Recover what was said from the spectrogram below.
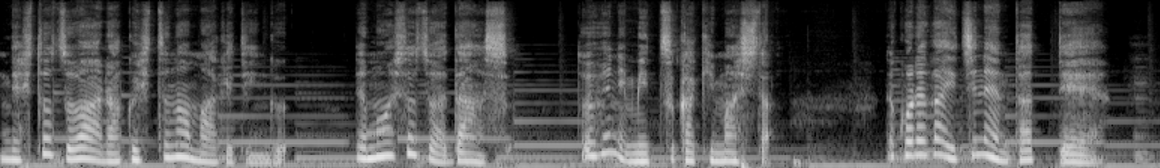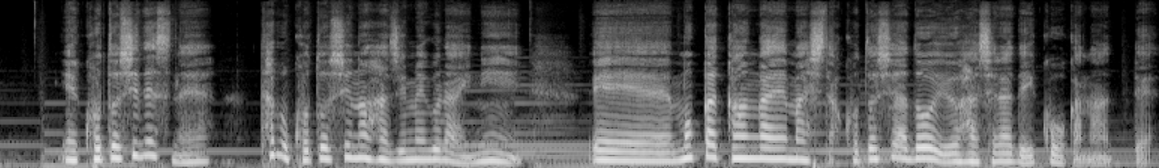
で、1つは楽筆のマーケティング。で、もう1つはダンス。というふうに3つ書きました。で、これが1年経って、今年ですね。多分今年の初めぐらいに、えー、もう一回考えました。今年はどういう柱でいこうかなって。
